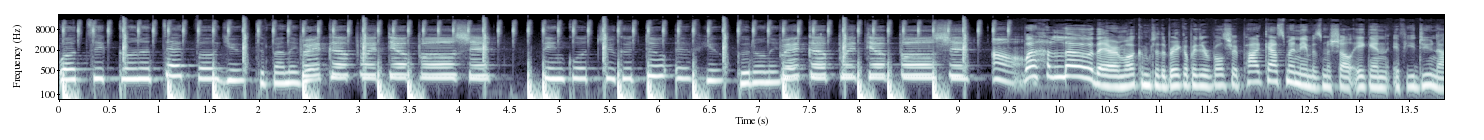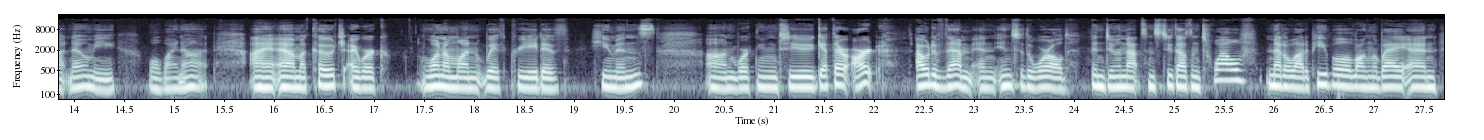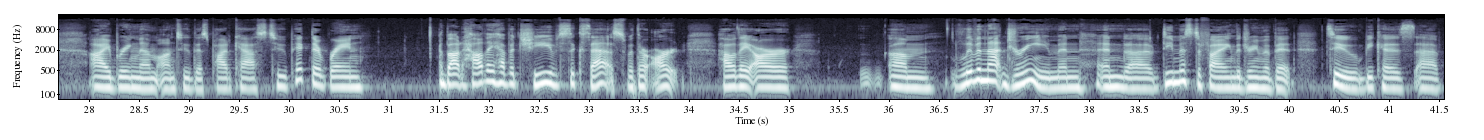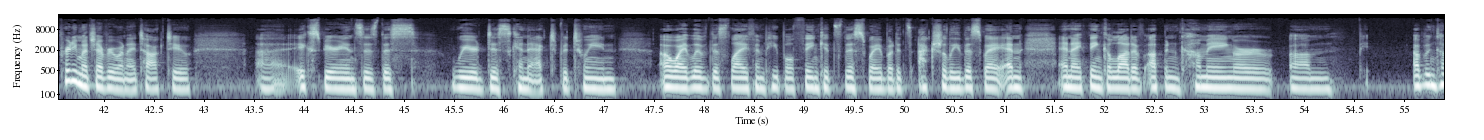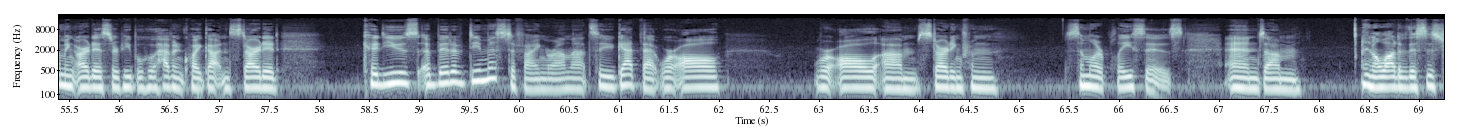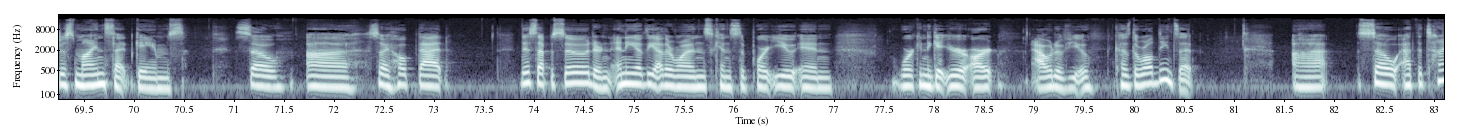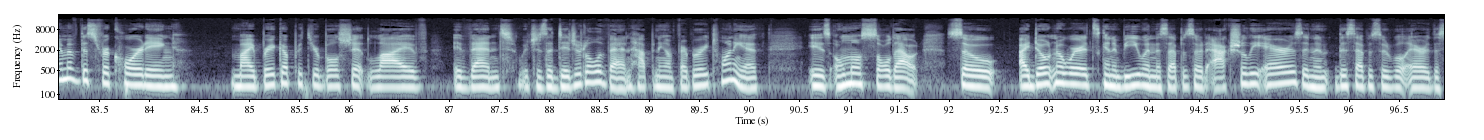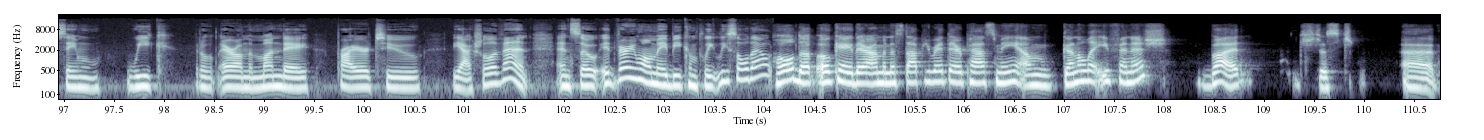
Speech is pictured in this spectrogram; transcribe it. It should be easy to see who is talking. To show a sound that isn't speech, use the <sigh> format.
Speaker 1: What's it gonna take for you to finally break up with your bullshit? Think what you could do if you could only break up with your bullshit. Oh.
Speaker 2: Well, hello there, and welcome to the Break Up With Your Bullshit podcast. My name is Michelle Aiken. If you do not know me, well, why not? I am a coach. I work one on one with creative humans on working to get their art out of them and into the world. Been doing that since 2012, met a lot of people along the way, and I bring them onto this podcast to pick their brain about how they have achieved success with their art, how they are um, living that dream and and uh, demystifying the dream a bit too, because uh, pretty much everyone I talk to uh, experiences this weird disconnect between oh i live this life and people think it's this way but it's actually this way. And and i think a lot of up and coming or um, up and coming artists or people who haven't quite gotten started could use a bit of demystifying around that. So you get that we're all we're all um, starting from similar places. And um, and a lot of this is just mindset games. So uh, so i hope that this episode and any of the other ones can support you in working to get your art out of you because the world needs it. Uh, so, at the time of this recording, my Breakup with Your Bullshit live event, which is a digital event happening on February 20th, is almost sold out. So, I don't know where it's going to be when this episode actually airs. And this episode will air the same week, it'll air on the Monday prior to the actual event. And so it very well may be completely sold out.
Speaker 3: Hold up. Okay, there. I'm going to stop you right there past me. I'm going to let you finish, but it's just uh,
